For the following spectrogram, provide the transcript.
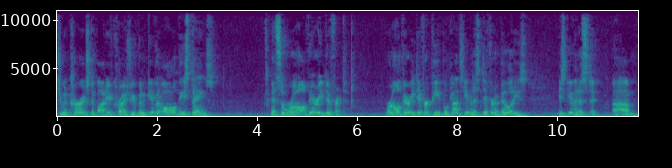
to encourage the body of Christ. We've been given all of these things. And so we're all very different. We're all very different people. God's given us different abilities. He's given us um,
